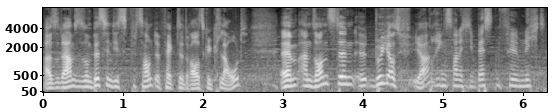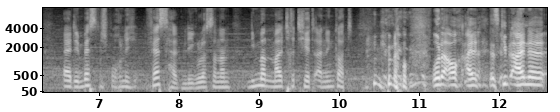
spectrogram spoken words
Also da haben sie so ein bisschen die Soundeffekte draus geklaut. Ähm, ansonsten äh, durchaus, ja. Übrigens fand ich den besten Film nicht, äh, den besten Spruch nicht festhalten, Legolas, sondern niemand malträtiert einen Gott. genau. Oder auch, ein, es gibt eine,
